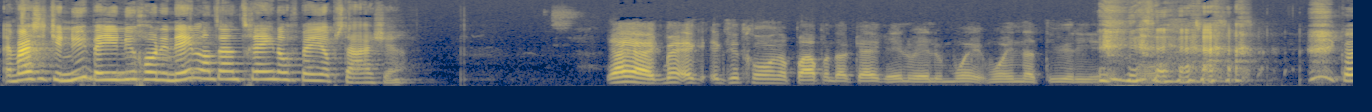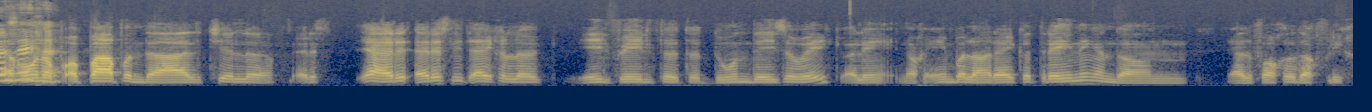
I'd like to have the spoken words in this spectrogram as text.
En waar zit je nu? Ben je nu gewoon in Nederland aan het trainen of ben je op stage? Ja, ja, ik, ben, ik, ik zit gewoon op Papendal kijken. Hele, hele mooie, mooie natuur hier. Ik wou Ja, gewoon op, op Papendal, chillen. Er is, ja, er, is- er is niet eigenlijk heel veel te, te doen deze week. Alleen nog één belangrijke training en dan ja, de volgende dag vlieg,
